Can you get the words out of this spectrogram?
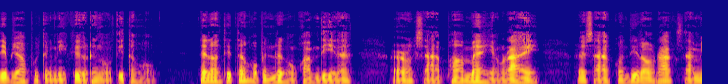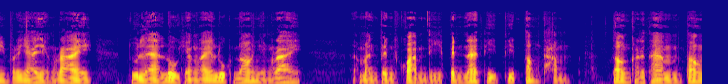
ที่พระเจ้าพูดถึงนี้คือเรื่องของทิศทั้งหกแน่นอนทิศทั้งหกเป็นเรื่องของความดีนะ เรารักษาพ่อแม่อย่างไร รักษาคนที่เรารักสามีภรรยาอย่างไร ดูแลลูกอย่างไร ลูกน้องอย่างไร มันเป็นความดีเป็นหน้าที่ที่ต้องทำต้องกระทำต้อง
